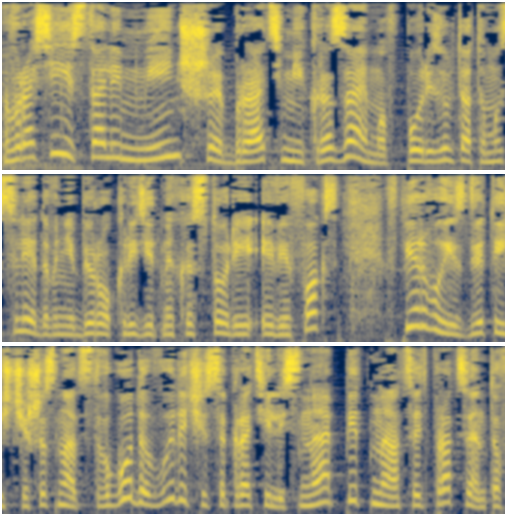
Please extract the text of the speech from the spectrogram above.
В России стали меньше брать микрозаймов. По результатам исследования Бюро кредитных историй «Эвифакс», впервые с 2016 года выдачи сократились на 15%.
